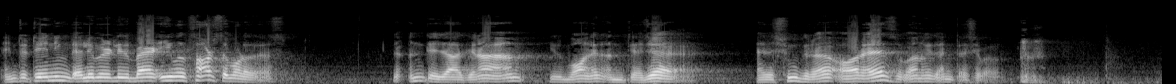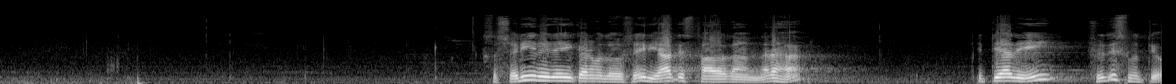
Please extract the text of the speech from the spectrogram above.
entertaining deliberately the bad, evil thoughts about others. The Antyajatinam is born as Antyaja, as a Shudra or as one who is untouchable. so शरीर जयी कर्म दोषे रियाति स्थावरता नरह इत्यादि श्रुति स्मृत्यो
